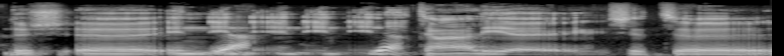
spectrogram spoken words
Dus eh, in, in, Ja. in, in, in Ja. Italië is het. eh,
